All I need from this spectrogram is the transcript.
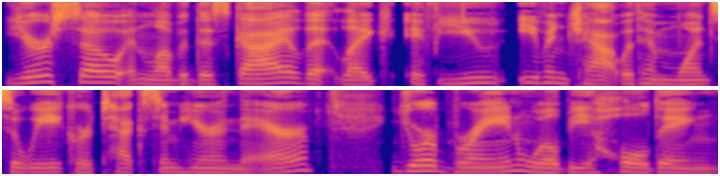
you're so in love with this guy that, like, if you even chat with him once a week or text him here and there, your brain will be holding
